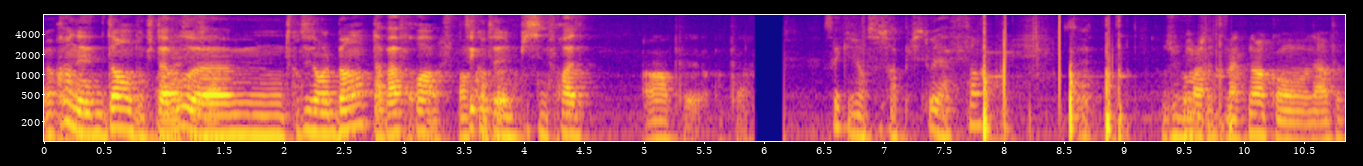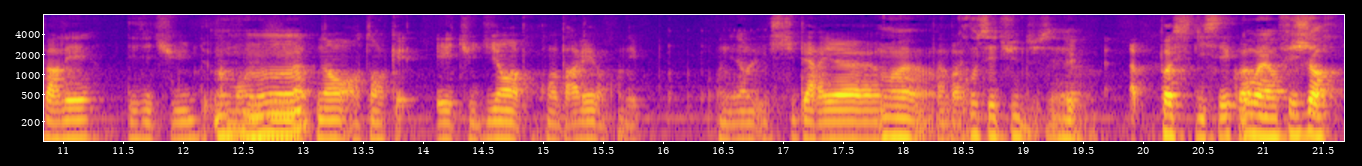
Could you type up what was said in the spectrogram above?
Mais Après, on est dedans, donc je t'avoue, Ouais, euh, quand t'es dans le bain, t'as pas froid. Ouais, je pense tu sais, quand t'as peut. une piscine froide. Oh, on peut. On peut. C'est vrai que genre, ce sera plutôt la fin. Du coup, ma- maintenant qu'on a un peu parlé des études, comment on Mhm. vit maintenant en tant qu'étudiant à proprement parler, donc on est, on est dans le supérieur, Ouais, grosse étude, tu sais. À- post-lycée quoi. Ouais, on fait genre.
